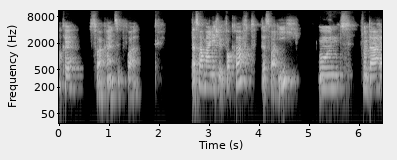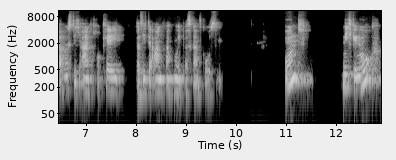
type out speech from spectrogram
okay, es war kein Zufall. Das war meine Schöpferkraft, das war ich. Und von daher wusste ich einfach, okay, das ist der Anfang von etwas ganz Großem. Und nicht genug.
